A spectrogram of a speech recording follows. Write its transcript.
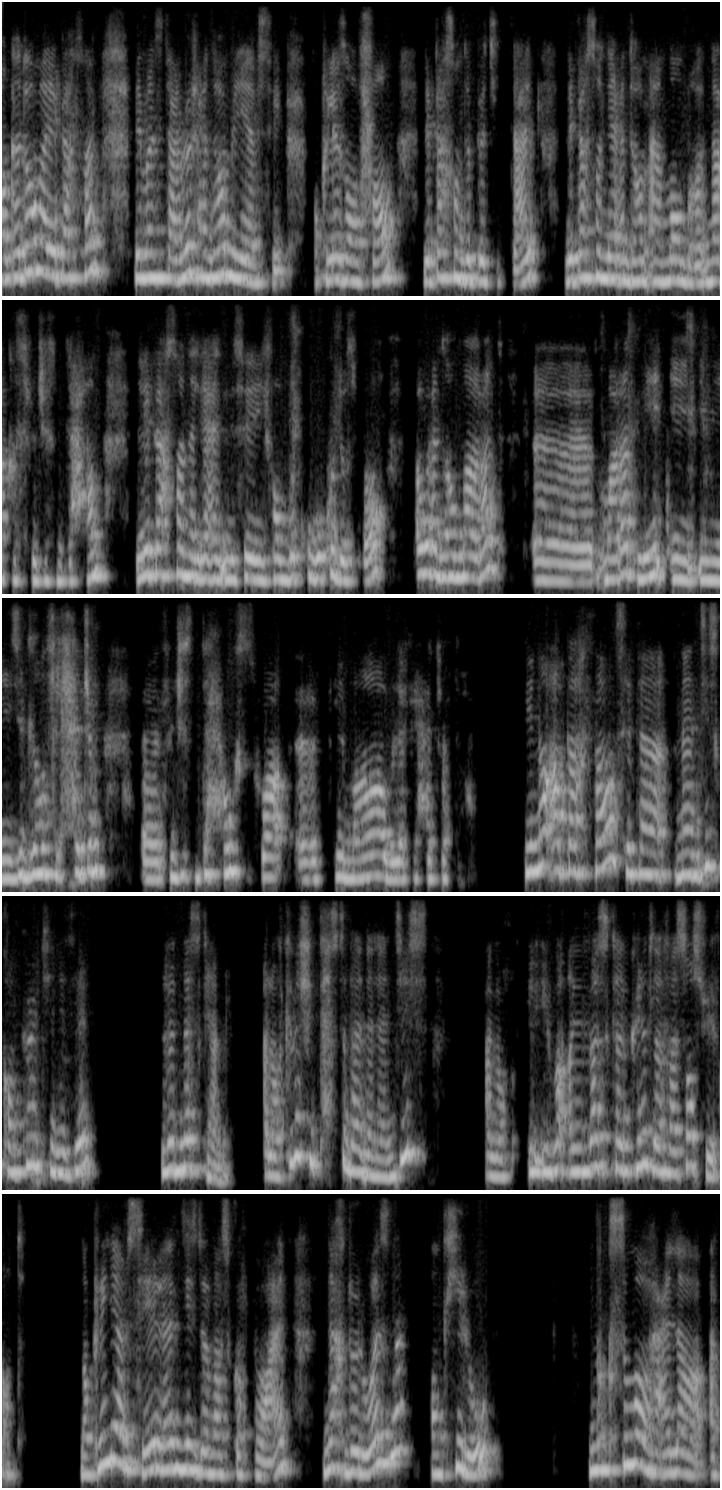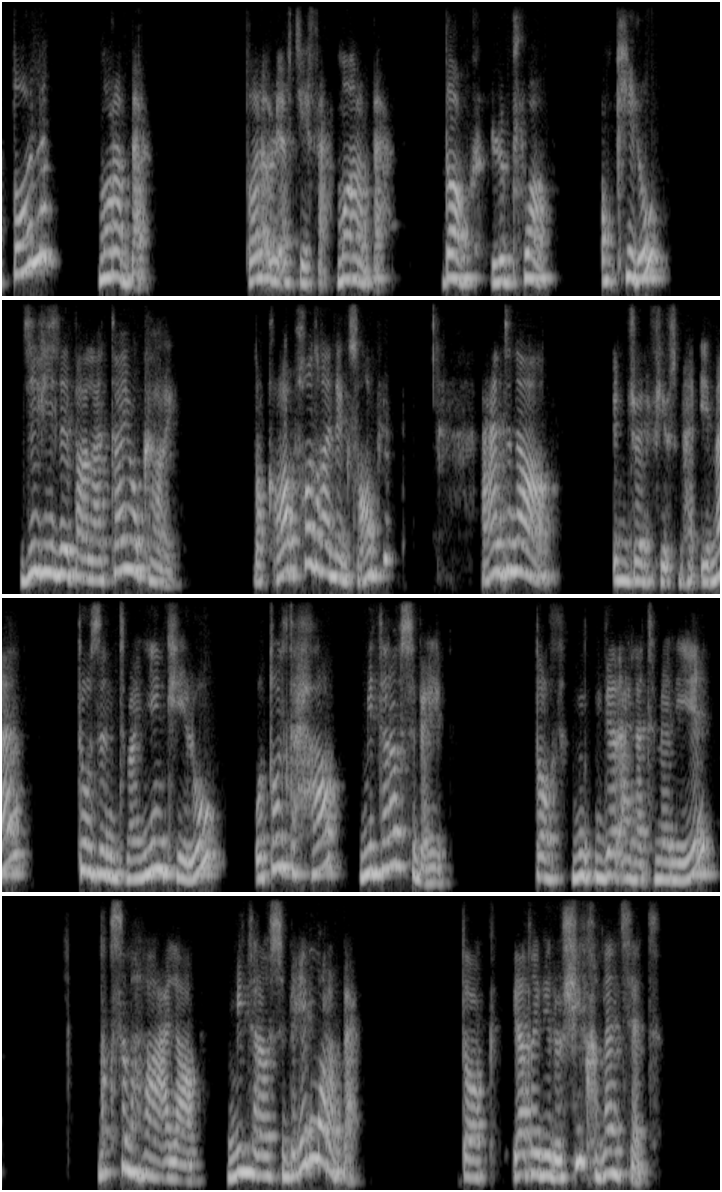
Donc, هادو هما les personnes اللي ما نستعملوش عندهم لي ام سي دونك لي زونفون لي بيرسون دو بوتيت تاي لي بيرسون اللي عندهم ان مومبر ناقص في الجسم تاعهم لي بيرسون اللي يفون بوكو بوكو دو سبور او عندهم مرض مرض اللي يزيد لهم في الحجم في الجسم تاعهم سواء في الماء ولا في حاجه اخرى Sinon, à part ça, c'est un indice qu'on peut utiliser للناس كامل. Alors, كيفاش يتحسب هذا الانديس Alors, il va, il va se calculer de la façon suivante. Donc l'IMC, l'indice de masse corporelle, ناخذ الوزن en كيلو نقسموه على الطول مربع طول أو الارتفاع مربع donc le poids en kilo divisé par la taille au carré donc on va prendre un exemple عندنا une jeune fille اسمها إيمان توزن 80 كيلو والطول تاعها متر وسبعين donc ندير هنا 80 نقسمها على 170 مربع. donc يعطيني le chiffre 27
